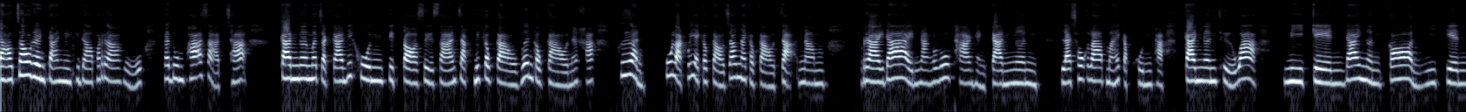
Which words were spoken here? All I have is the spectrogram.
ดาวเจ้าเรือนการเงินคือดาวพระราหู กระดุมพระศาสตร์ชะ การเงินมาจากการที่คุณติดต่อสื่อสารจากมิตรเก่าๆเพื่อนเก่าๆนะคะ เพื่อน ผู้หลักผู้ใหญ่เก่าๆ เจ้านายเก่าๆ จะนำรายได้นางรูปทางแห่งการเงินและโชคลาภมาให้กับคุณค่ะ การเงินถือว่ามีเกณฑ์ได้เงินก้อน มีเกณฑ์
